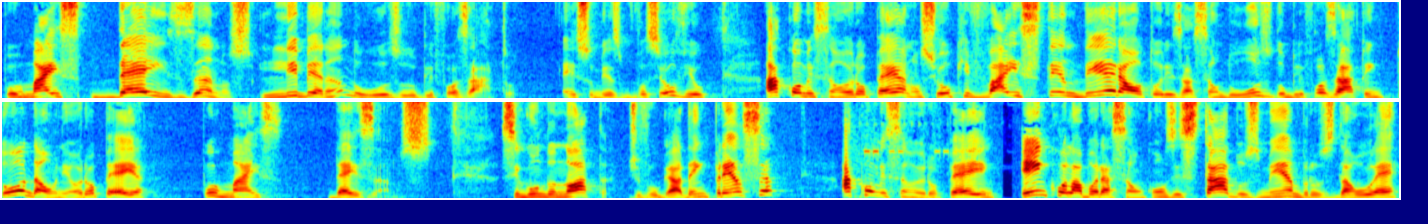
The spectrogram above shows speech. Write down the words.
por mais 10 anos, liberando o uso do glifosato. É isso mesmo você ouviu. A Comissão Europeia anunciou que vai estender a autorização do uso do glifosato em toda a União Europeia por mais 10 anos. Segundo nota divulgada à imprensa, a Comissão Europeia, em colaboração com os Estados-membros da UE,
